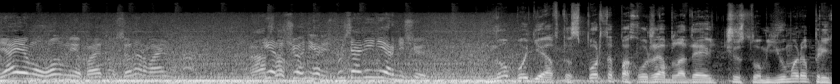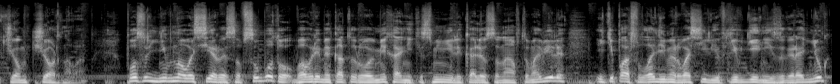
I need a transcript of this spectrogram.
я ему, он мне, поэтому все нормально. Хорошо. Нет, ну что нервничать, пусть они нервничают. Но боги автоспорта, похоже, обладают чувством юмора, причем черного. После дневного сервиса в субботу, во время которого механики сменили колеса на автомобиле, экипаж Владимир Васильев Евгений Загороднюк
